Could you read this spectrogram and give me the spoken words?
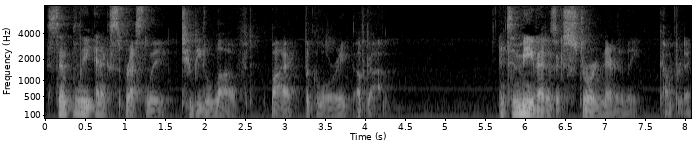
simply and expressly to be loved by the glory of God. And to me, that is extraordinarily comforting.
